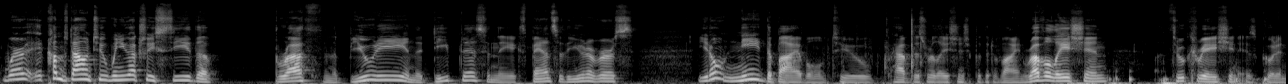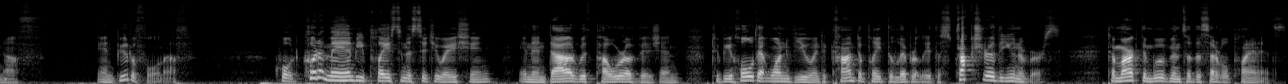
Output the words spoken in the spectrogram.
where it comes down to when you actually see the breadth and the beauty and the deepness and the expanse of the universe, you don't need the Bible to have this relationship with the divine. Revelation through creation is good enough and beautiful enough. Quote, could a man be placed in a situation and endowed with power of vision, to behold at one view and to contemplate deliberately the structure of the universe, to mark the movements of the several planets,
